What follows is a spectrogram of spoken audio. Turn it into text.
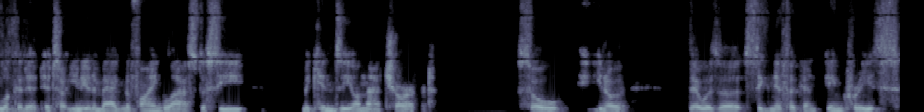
Look at it. It's you need a magnifying glass to see McKinsey on that chart. So you know there was a significant increase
